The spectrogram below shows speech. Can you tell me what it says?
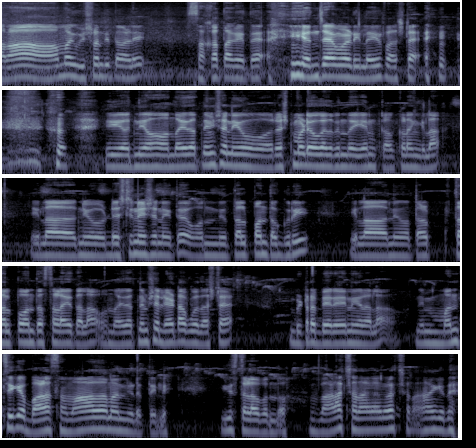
ಆರಾಮಾಗಿ ವಿಶ್ರಾಂತಿ ತಗೊಳ್ಳಿ. ಸಖತ್ತಾಗೈತೆ. ಎಂಜಾಯ್ ಮಾಡಿ ಲೈಫ್ ಅಷ್ಟೇ. ಈಗ ನೀವು ಒಂದು ಐವತ್ತು ನಿಮಿಷ ನೀವು ರೆಸ್ಟ್ ಮಾಡಿ ಹೋಗೋದ್ರಿಂದ ಏನು ಕಳ್ಕೊಳಂಗಿಲ್ಲ ಇಲ್ಲ, ನೀವು ಡೆಸ್ಟಿನೇಷನ್ ಐತೆ, ಒಂದು ನೀವು ತಲುಪೋಂಥ ಗುರಿ. ಇಲ್ಲ, ನೀವು ತಲುಪ್ ತಲುಪುವಂಥ ಸ್ಥಳ ಐತಲ್ಲ, ಒಂದು ಐವತ್ತು ನಿಮಿಷ ಲೇಟ್ ಆಗ್ಬೋದು ಅಷ್ಟೇ. ಬಿಟ್ಟರೆ ಬೇರೆ ಏನಿರಲ್ಲ ನಿಮ್ಮ ಮನಸ್ಸಿಗೆ ಭಾಳ ಸಮಾಧಾನ ನೀಡುತ್ತೆ ಇಲ್ಲಿ. ಈ ಸ್ಥಳ ಬಂದು. ಭಾಳ ಚೆನ್ನಾಗಂದ್ರೆ ಚೆನ್ನಾಗಿದೆ.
